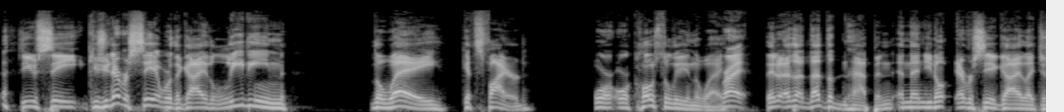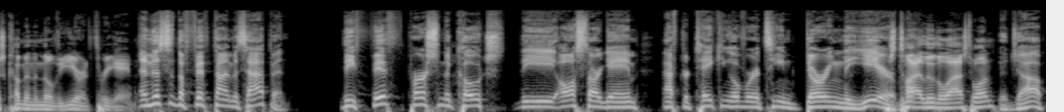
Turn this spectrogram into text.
do you see? Because you never see it where the guy leading the way gets fired, or or close to leading the way. Right. They don't, that, that doesn't happen, and then you don't ever see a guy like just come in the middle of the year at three games. And this is the fifth time it's happened. The fifth person to coach the All Star game after taking over a team during the year. Was Ty Lue the last one? Good job.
